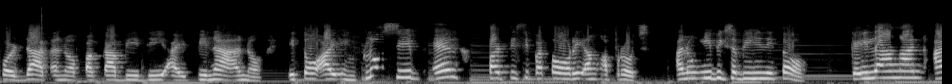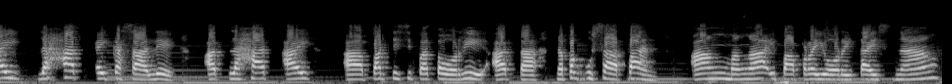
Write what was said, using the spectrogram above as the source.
for that ano pagka BDIP na ano ito ay inclusive and participatory ang approach. Anong ibig sabihin nito? Kailangan ay lahat ay kasali at lahat ay uh, participatory at uh, napag-usapan ang mga ipaprioritize ng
